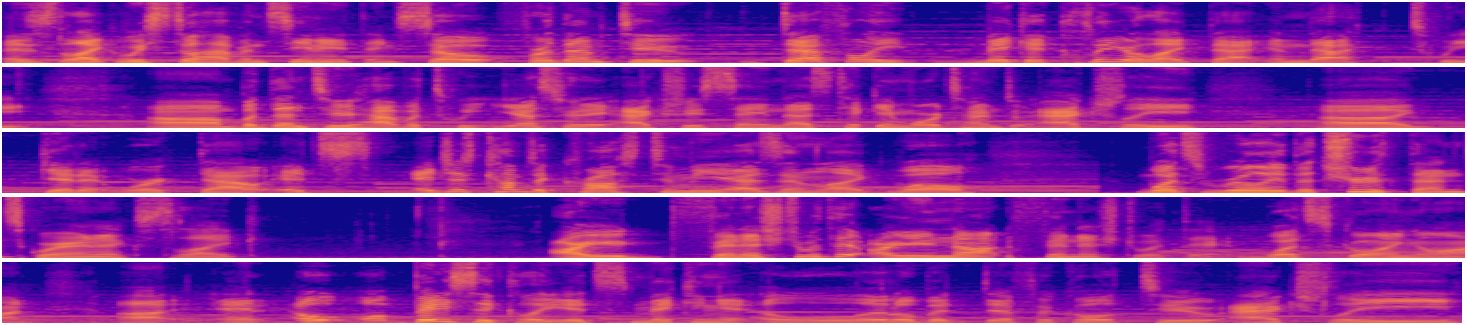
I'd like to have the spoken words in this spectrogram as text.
It's like we still haven't seen anything. So for them to definitely make it clear like that in that tweet, um, but then to have a tweet yesterday actually saying that it's taking more time to actually uh, get it worked out, it's it just comes across to me as in like, well, what's really the truth then, Square Enix? Like, are you finished with it? Are you not finished with it? What's going on? Uh, and oh, oh, basically, it's making it a little bit difficult to actually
